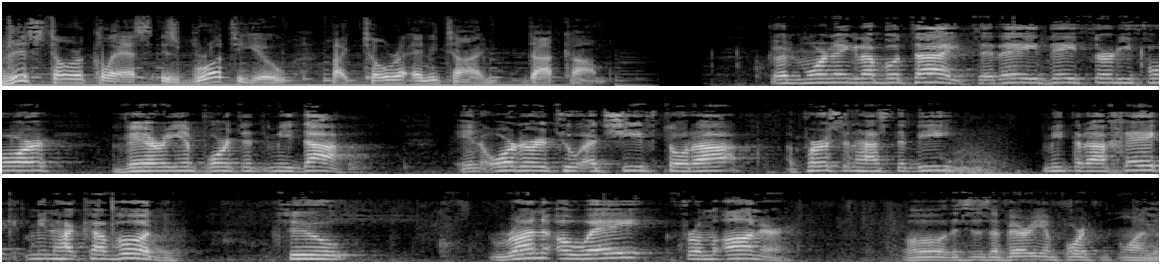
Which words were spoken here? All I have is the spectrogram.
This Torah class is brought to you by TorahAnytime.com. Good morning, Rabotai. Today, day 34, very important midah. In order to achieve Torah, a person has to be mitrachek min hakavod, to run away from honor. Oh, this is a very important one.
